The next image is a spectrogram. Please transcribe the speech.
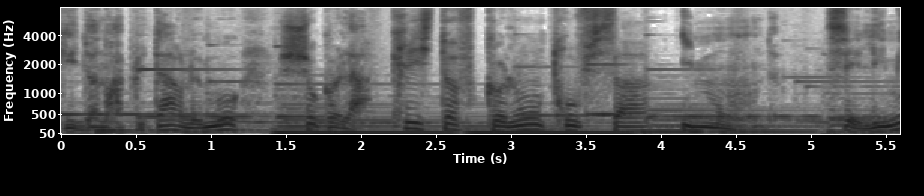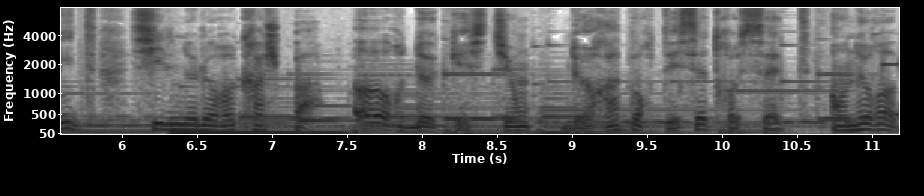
qui donnera plus tard le mot chocolat. Christophe Colomb trouve ça immonde. C'est limite s'il ne le recrache pas. Hors de question de rapporter cette recette en Europe.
